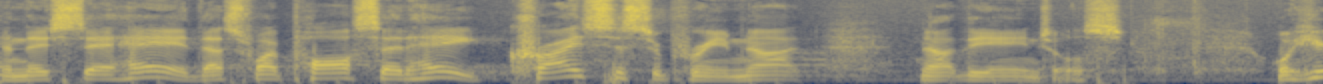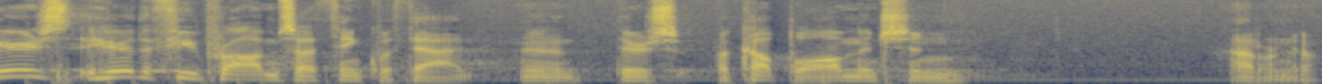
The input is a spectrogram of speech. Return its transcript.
And they say, hey, that's why Paul said, hey, Christ is supreme, not, not the angels. Well, here's, here are the few problems I think with that. Uh, there's a couple. I'll mention, I don't know.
